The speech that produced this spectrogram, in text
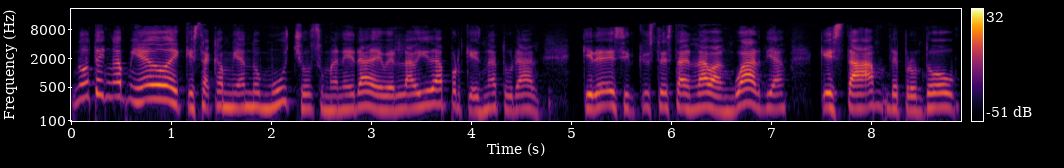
No tenga miedo de que está cambiando mucho su manera de ver la vida porque es natural. Quiere decir que usted está en la vanguardia, que está de pronto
